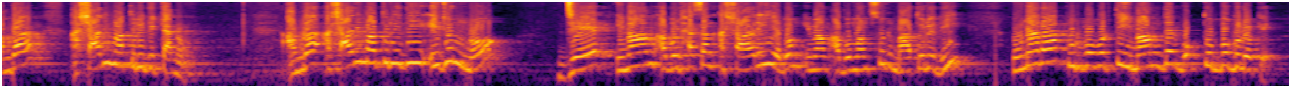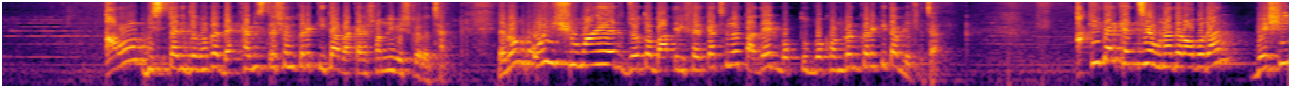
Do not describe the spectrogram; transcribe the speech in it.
আমরা আশারি মাতুরিদি কেন? আমরা আশারি মাতুরিদি এই জন্য যে ইমাম আবুল হাসান আশারি এবং ইমাম আবু মানসুর মাতুরিদি উনারা পূর্ববর্তী ইমামদের বক্তব্যগুলোকে আরও বিস্তারিতভাবে ব্যাখ্যা বিশ্লেষণ করে কিতাব আকারে সন্নিবেশ করেছেন। এবং ওই সময়ের যত বাতিল ফেরকা ছিল, তাদের বক্তব্য খণ্ডন করে কিতাব লিখেছেন। আকিদার ক্ষেত্রে ওনাদের অবদান বেশি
